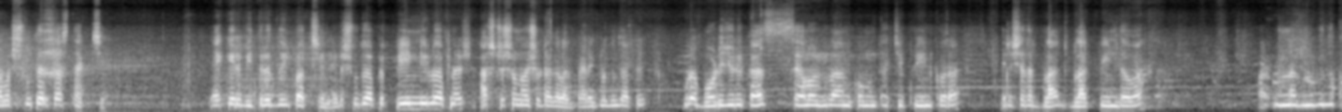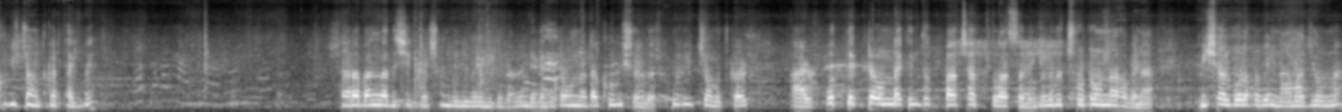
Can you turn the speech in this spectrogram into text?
আবার সুতার কাজ থাকছে। একের ভিতরে দুই পাচ্ছেন। এটা শুধু আপনি প্রিন্ট নিলেও আপনার আটশোশো নয়শো টাকা লাগবে। আর এগুলো কিন্তু আপনি পুরো বডি জুড়ে কাজ স্যালোয়ারগুলো আনকমন থাকছে প্রিন্ট করা। এটার সাথে ব্ল্যাক ব্ল্যাক প্রিন্ট দেওয়া। আর অন্যগুলো কিন্তু খুবই চমৎকার থাকবে। সারা বাংলাদেশে ক্যাশ অন ডেলিভারি নিতে পারবেন। দেখেন, এটা ওন্নাটা খুবই সুন্দর, খুবই চমৎকার। আর প্রত্যেকটা ওন্না কিন্তু পাঁচ হাত প্লাস হবে। এগুলো কিন্তু ছোট ওন্না হবে না। বিশাল বড় হবে, নামাজি ওন্না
